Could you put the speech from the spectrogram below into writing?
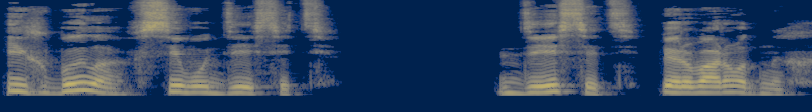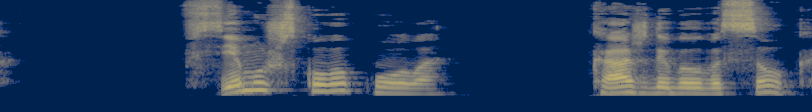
Их было всего десять. Десять первородных все мужского пола. Каждый был высок,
